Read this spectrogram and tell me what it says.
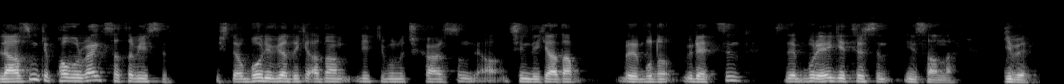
lazım ki powerbank satabilsin. İşte Bolivya'daki adam lityumunu çıkarsın, Çin'deki adam bunu üretsin, size buraya getirsin insanlar gibi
